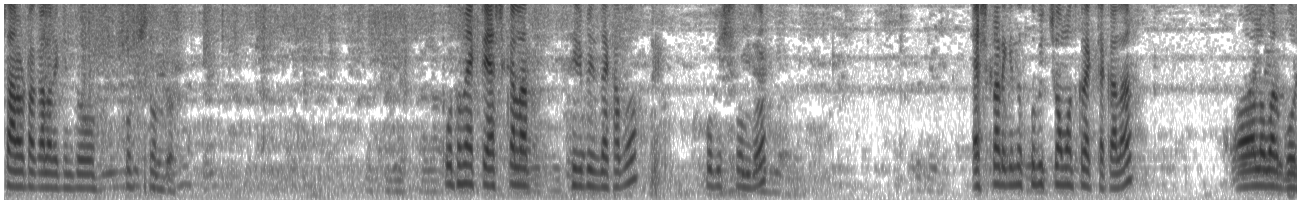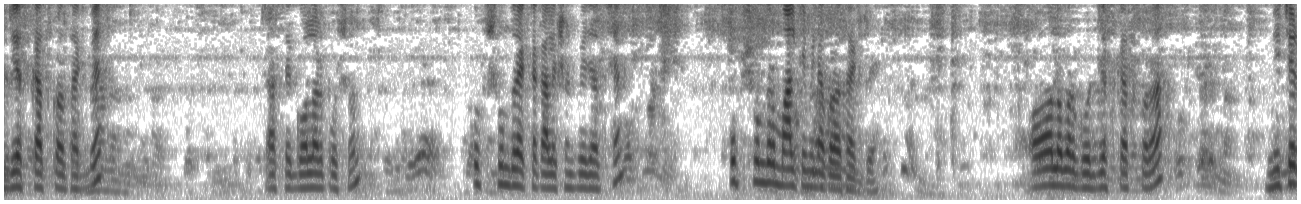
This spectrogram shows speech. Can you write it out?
চারোটা কালার কিন্তু খুব সুন্দর। প্রথমে একটা অ্যাশ কালার থ্রি পিস দেখাবো। খুবই সুন্দর। অ্যাশ কালার কিন্তু খুবই চমৎকার একটা কালার অল ওভার গর্জিয়াস কাজ করা থাকবে। আছে গলার পোষণ খুব সুন্দর একটা কালেকশন পেয়ে যাচ্ছেন। খুব সুন্দর মাল্টিমিনা করা থাকবে। অল ওভার গর্জিয়াস কাজ করা। নিচের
